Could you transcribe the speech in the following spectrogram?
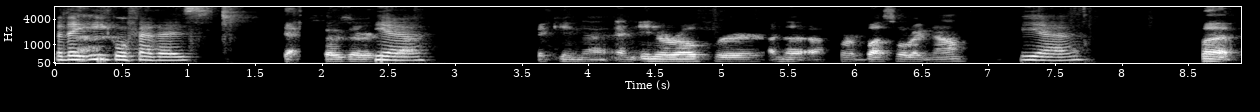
Are they uh, eagle feathers? Yeah, those are. Yeah. Uh, making uh, an inner row for another uh, for a bustle right now. Yeah. But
